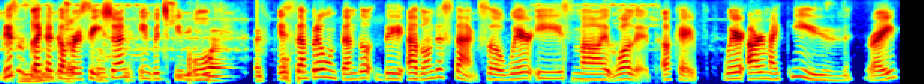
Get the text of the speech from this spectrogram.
this is like a conversation in which people están preguntando de a dónde están. So, where is my wallet? Okay. Where are my keys? Right?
